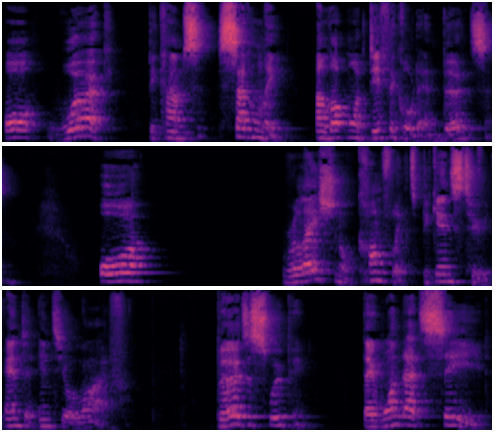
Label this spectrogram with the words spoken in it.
or work becomes suddenly a lot more difficult and burdensome. Or relational conflict begins to enter into your life. Birds are swooping. They want that seed,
